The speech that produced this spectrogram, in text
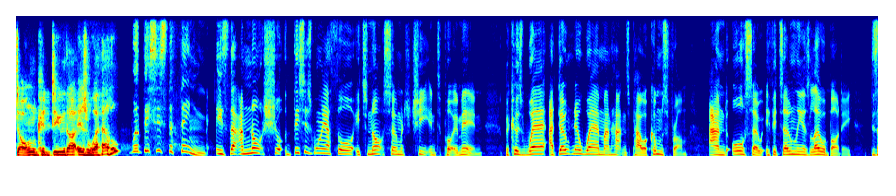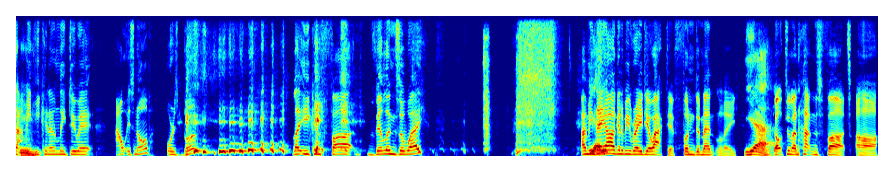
dong could do that as well. Well, this is the thing, is that I'm not sure. This is why I thought it's not so much cheating to put him in, because where I don't know where Manhattan's power comes from, and also if it's only his lower body, does that mean hmm. he can only do it out his knob or his butt? like he can fart villains away? I mean, Yeah, they he- are going to be radioactive fundamentally. yeah, Dr. Manhattan's farts are.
